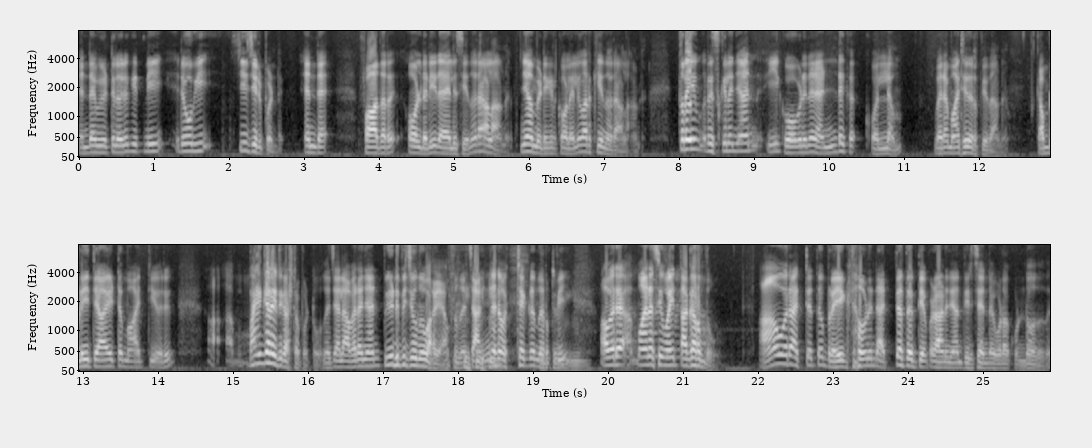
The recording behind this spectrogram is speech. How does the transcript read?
എന്റെ വീട്ടിലൊരു കിഡ്നി രോഗി ജീവിച്ചിരിപ്പുണ്ട്. എന്റെ ഫാദർ ഓൾറെഡി ഡയാലിസ് ചെയ്യുന്ന ഒരാളാണ്. ഞാൻ മെഡിക്കൽ കോളേജിൽ വർക്ക് ചെയ്യുന്ന ഒരാളാണ്. ഇത്രയും റിസ്കിൽ ഞാൻ ഈ കോവിഡിന്റെ രണ്ട് കൊല്ലം വരെ മാറ്റി നിർത്തിയതാണ്. കംപ്ലീറ്റ് ആയിട്ട് മാറ്റിയൊരു ഒരു ഭയങ്കരമായിട്ട് കഷ്ടപ്പെട്ടു. എന്ന് വെച്ചാൽ അവരെ ഞാൻ പീഡിപ്പിച്ചു എന്ന് പറയാം. എന്ന് വെച്ചാൽ അങ്ങനെ ഒറ്റയ്ക്ക് നിർത്തി അവരെ മാനസികമായി തകർന്നു. ആ ഒരു അറ്റത്ത് ബ്രേക്ക് ഡൗണിന്റെ അറ്റത്തെത്തിയപ്പോഴാണ് ഞാൻ തിരിച്ച് എന്റെ കൂടെ കൊണ്ടുവന്നത്.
